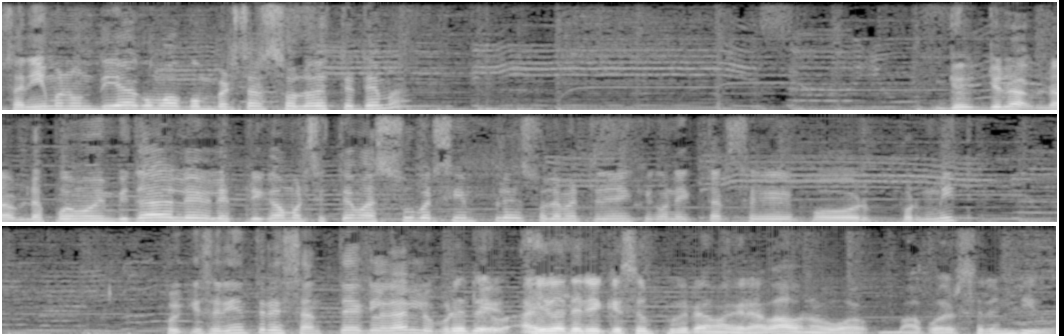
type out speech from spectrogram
¿se animan un día como a conversar solo de este tema? Yo, yo la- la- las podemos invitar, le, le explicamos el sistema, es súper simple, solamente tienen que conectarse por, por Meet. Porque sería interesante aclararlo. Porque, ahí va a tener que ser un programa grabado, no va, va a poder ser en vivo.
